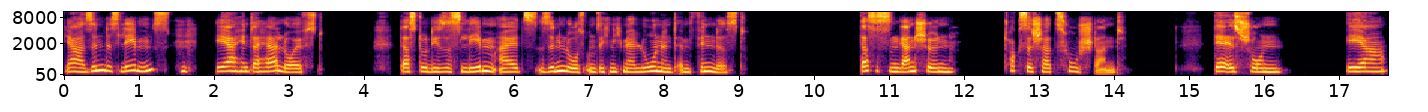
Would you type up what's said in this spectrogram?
ja, Sinn des Lebens eher hinterherläufst, dass du dieses Leben als sinnlos und sich nicht mehr lohnend empfindest. Das ist ein ganz schön toxischer Zustand. Der ist schon eher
